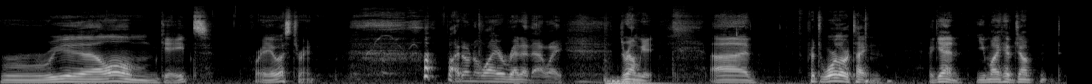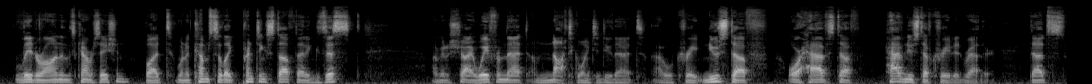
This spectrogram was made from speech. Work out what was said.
Realm Gate for AOS terrain. I don't know why I read it that way. Realmgate. Uh, Prince Warlord Titan. Again, you might have jumped later on in this conversation, but when it comes to like printing stuff that exists, I'm going to shy away from that. I'm not going to do that. I will create new stuff or have stuff, have new stuff created rather. That's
